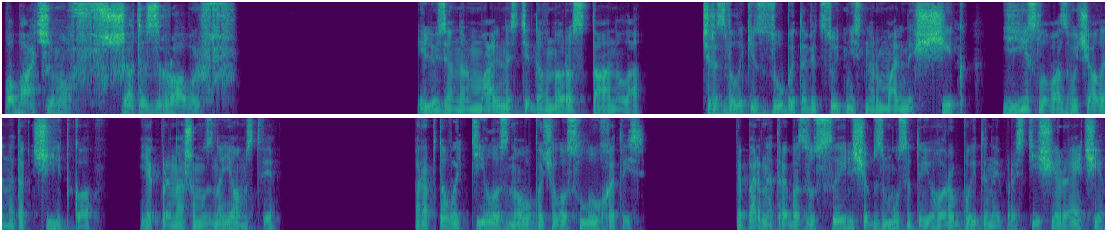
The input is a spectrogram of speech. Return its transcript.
Побачимо, що ти зробиш. Ілюзія нормальності давно розтанула. Через великі зуби та відсутність нормальних щік її слова звучали не так чітко, як при нашому знайомстві. Раптово тіло знову почало слухатись. Тепер не треба зусиль, щоб змусити його робити найпростіші речі.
